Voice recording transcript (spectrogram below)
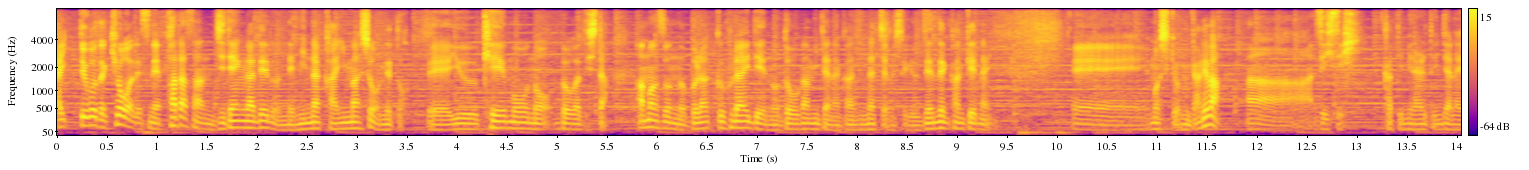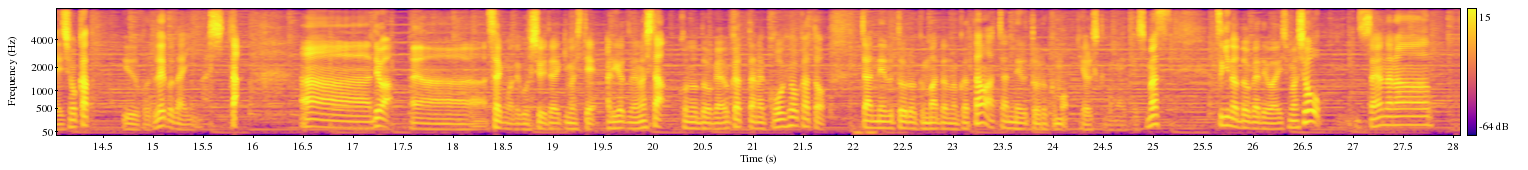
はい、ということで今日はですねパタさん自伝が出るんでみんな買いましょうねという啓蒙の動画でした。Amazon のブラックフライデーの動画みたいな感じになっちゃいましたけど全然関係ない。えーもし興味があればあぜひぜひ買ってみられるといいんじゃないでしょうかということでございました。あではあ最後までご視聴いただきましてありがとうございました。この動画良かったら高評価とチャンネル登録まだの方はチャンネル登録もよろしくお願いいたします。次の動画でお会いしましょう。さようなら。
